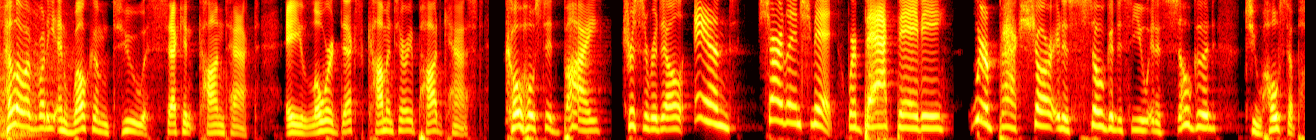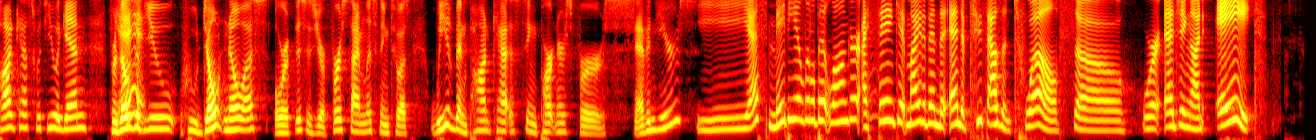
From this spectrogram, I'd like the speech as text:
Hello, everybody, and welcome to Second Contact, a Lower Decks commentary podcast co hosted by Tristan Riddell and Charlene Schmidt, we're back, baby. We're back, Shar. It is so good to see you. It is so good to host a podcast with you again. For those of you who don't know us, or if this is your first time listening to us, we have been podcasting partners for seven years. Yes, maybe a little bit longer. I think it might have been the end of 2012, so we're edging on eight.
